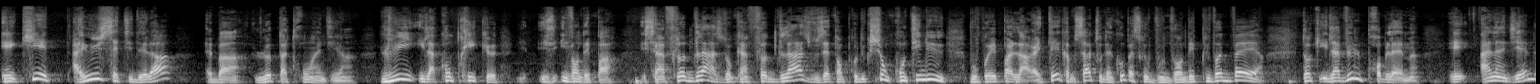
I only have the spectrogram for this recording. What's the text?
Et qui a eu cette idée-là? Eh ben, le patron indien. Lui, il a compris que il, vendait pas. Et c'est un flot de glace. Donc un flot de glace, vous êtes en production continue. Vous pouvez pas l'arrêter comme ça tout d'un coup parce que vous ne vendez plus votre verre. Donc il a vu le problème. Et à l'indienne,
